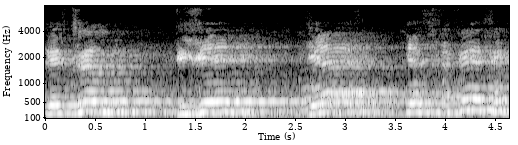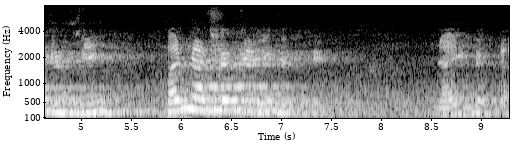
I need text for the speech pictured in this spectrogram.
पेट्रोल डिझेल गॅस या सगळ्याच्या किमती पन्नास टक्क्याने कमी केली नाही करता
